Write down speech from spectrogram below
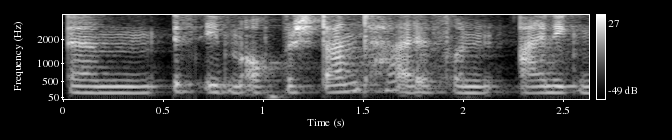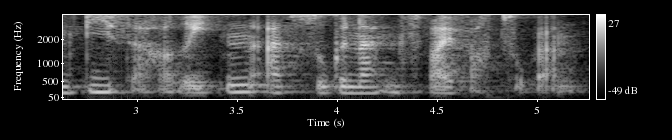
ähm, ist eben auch Bestandteil von einigen Disacchariden, also sogenannten Zweifachzuckern.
